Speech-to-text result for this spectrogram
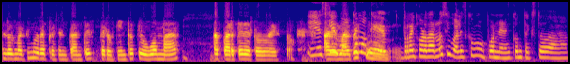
los máximos representantes, pero siento que hubo más aparte de todo esto. Y es que igual como que... recordarlos igual es como poner en contexto a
